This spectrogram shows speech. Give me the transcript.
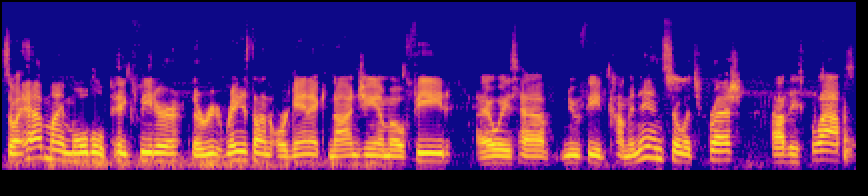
So I have my mobile pig feeder. They're raised on organic, non-GMO feed. I always have new feed coming in so it's fresh. I have these flaps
